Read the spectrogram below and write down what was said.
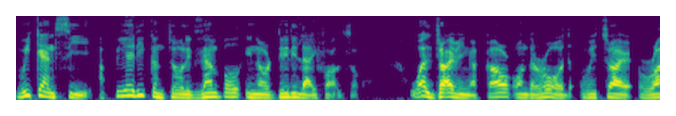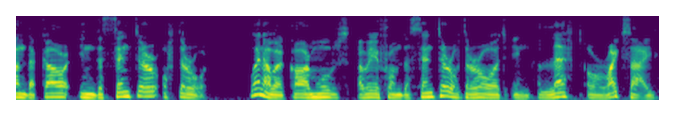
We can see a PID control example in our daily life also. While driving a car on the road, we try run the car in the center of the road. When our car moves away from the center of the road in left or right side,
